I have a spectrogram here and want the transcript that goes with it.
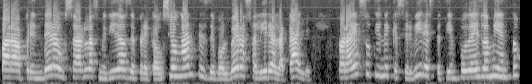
para aprender a usar las medidas de precaución antes de volver a salir a la calle. Para eso tiene que servir este tiempo de aislamiento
